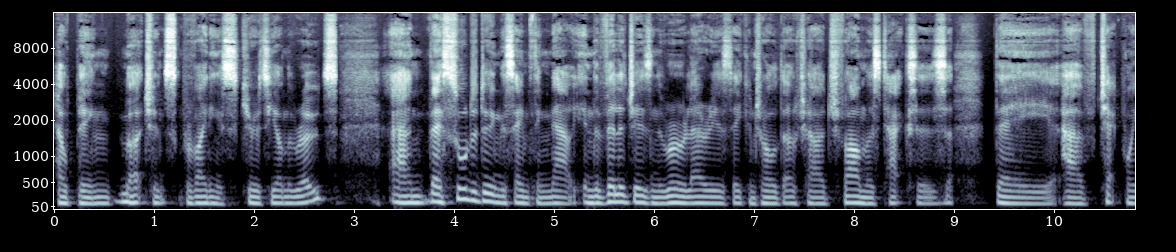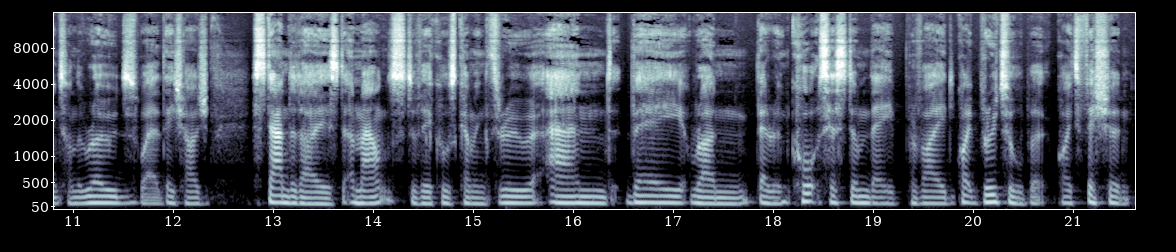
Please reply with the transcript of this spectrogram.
helping merchants providing security on the roads. And they're sort of doing the same thing now. In the villages, in the rural areas they control, they'll charge farmers taxes. They have checkpoints on the roads where they charge standardized amounts to vehicles coming through and they run their own court system. They provide quite brutal but quite efficient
